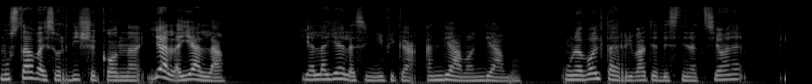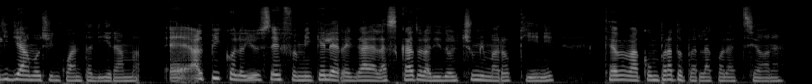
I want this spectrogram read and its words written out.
Mustafa esordisce con Yalla Yalla. Yalla Yalla significa andiamo, andiamo. Una volta arrivati a destinazione, gli diamo 50 dirham e al piccolo Youssef Michele regala la scatola di dolciumi marocchini che aveva comprato per la colazione.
